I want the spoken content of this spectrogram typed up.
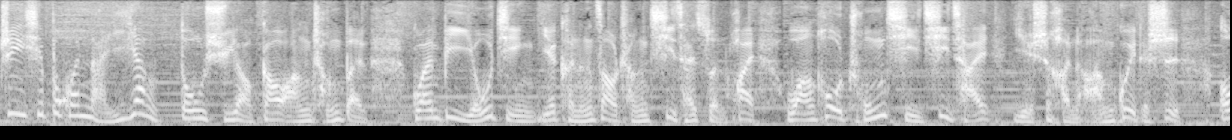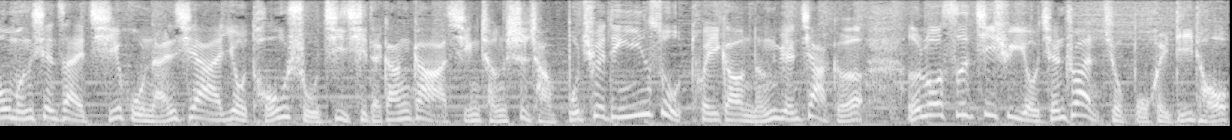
这些不管哪一样都需要高昂成本。关闭油井也可能造成器材损坏，往后重启器材也是很昂贵的事。欧盟现在骑虎难下，又投鼠忌器的尴尬，形成市场不确定因素，推高能源价格。俄罗斯继续有有钱赚。就不会低头，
